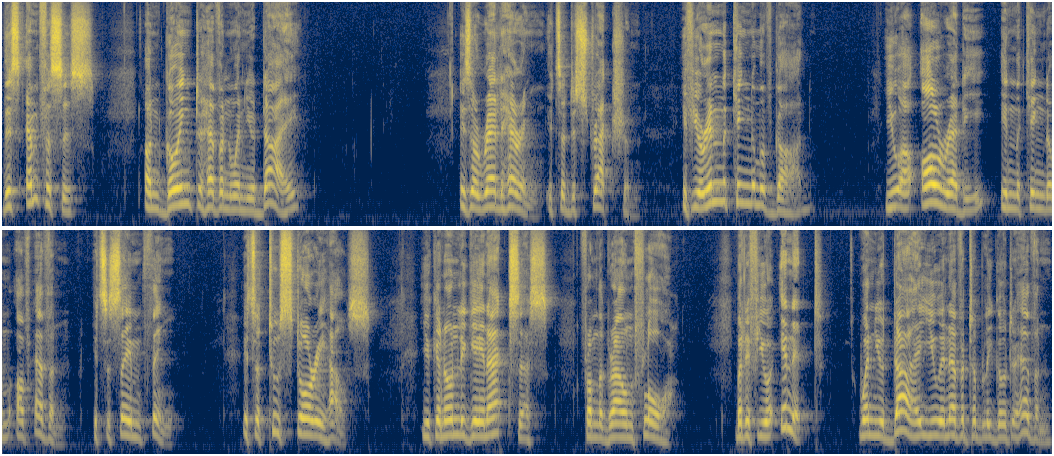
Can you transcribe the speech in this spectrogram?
This emphasis on going to heaven when you die is a red herring, it's a distraction. If you're in the kingdom of God, you are already in the kingdom of heaven. It's the same thing. It's a two story house. You can only gain access from the ground floor. But if you're in it, when you die, you inevitably go to heaven.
